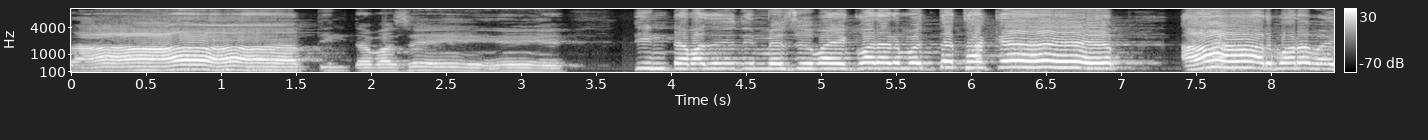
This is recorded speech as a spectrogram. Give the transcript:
রাত তিনটা বাজে। তিনটা বাজে যদি মেজু ভাই ঘরের মধ্যে থাকে, আর বড় ভাই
